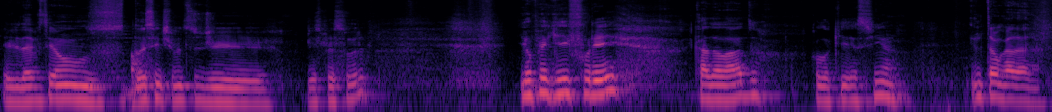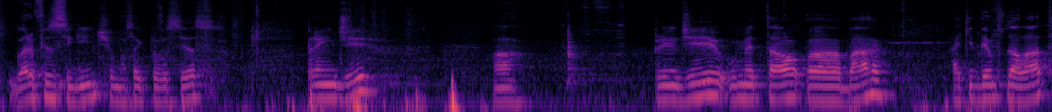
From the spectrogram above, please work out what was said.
Ele deve ter uns 2 centímetros de, de espessura. E eu peguei e furei cada lado, coloquei assim, ó. Então, galera, agora eu fiz o seguinte, vou mostrar aqui pra vocês. Prendi, ó, prendi o metal, a barra aqui dentro da lata.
